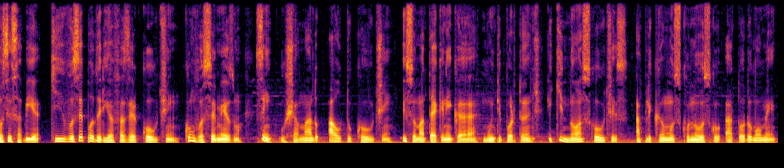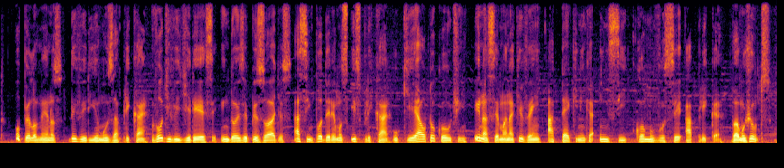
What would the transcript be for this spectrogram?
Você sabia que você poderia fazer coaching com você mesmo? Sim, o chamado auto-coaching. Isso é uma técnica muito importante e que nós coaches aplicamos conosco a todo momento ou pelo menos deveríamos aplicar. Vou dividir esse em dois episódios, assim poderemos explicar o que é auto-coaching e na semana que vem a técnica em si, como você aplica. Vamos juntos!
